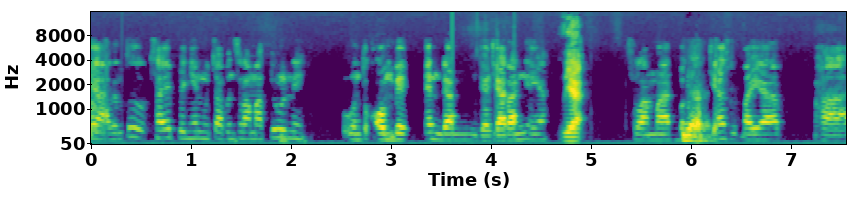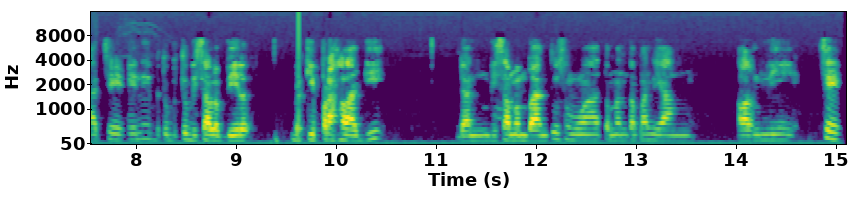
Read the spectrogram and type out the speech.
Ya, tentu saya pengen ngucapin selamat dulu nih untuk Om Ben dan jajarannya ya. Ya. Selamat Ya. bekerja supaya HAC ini betul-betul bisa lebih berkiprah lagi dan bisa membantu semua teman-teman yang alumni C.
